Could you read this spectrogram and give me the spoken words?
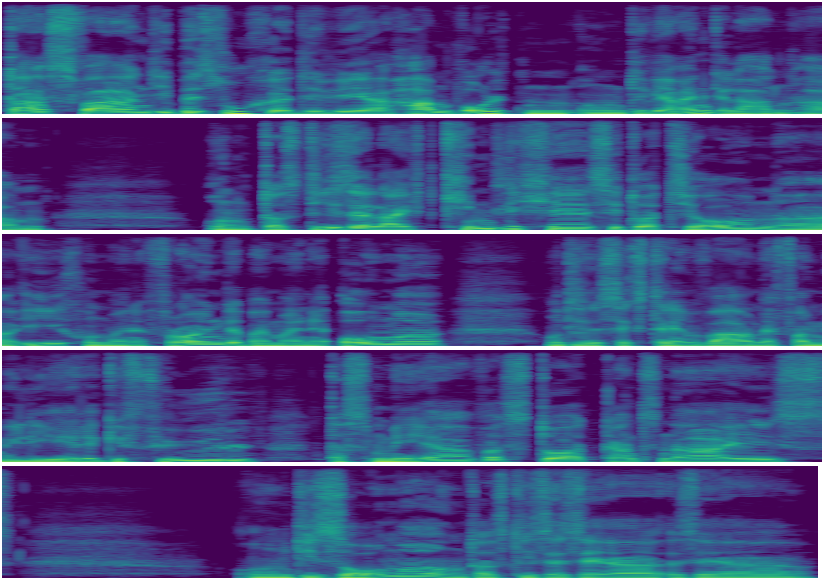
Das waren die Besucher, die wir haben wollten und die wir eingeladen haben. Und aus dieser leicht kindliche Situation, äh, ich und meine Freunde bei meiner Oma und dieses extrem warme familiäre Gefühl, das Meer, was dort ganz nah ist und die Sommer und aus dieser sehr, sehr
